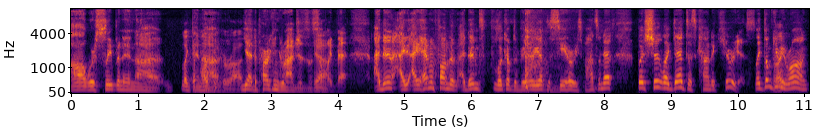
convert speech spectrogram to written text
uh, were sleeping in uh, Like the in, parking uh, garage. Yeah, the parking garages and Yeah. stuff like that. I didn't. I, I haven't found the. I didn't look up the video yet to see her response on that. But shit like that, that's kind of curious. Like, don't get me wrong.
